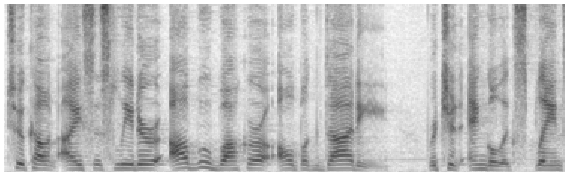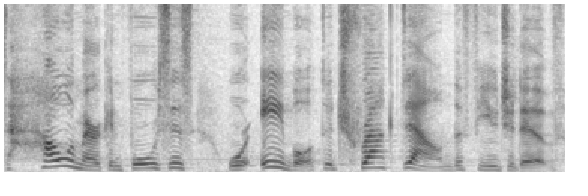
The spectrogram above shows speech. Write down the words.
took out ISIS leader Abu Bakr al-Baghdadi. Richard Engel explains how American forces were able to track down the fugitive.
